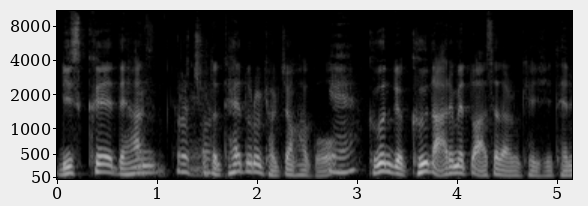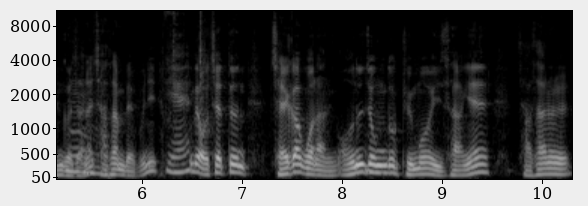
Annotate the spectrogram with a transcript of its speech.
리스크에 대한 그렇죠. 어떤 태도를 결정하고 예. 그건 이제 그 나름의 또 아셋 알로케이션이 되는 거잖아요. 음. 자산 배분이. 예. 근데 어쨌든 제가 권하는 거, 어느 정도 규모 이상의 자산을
